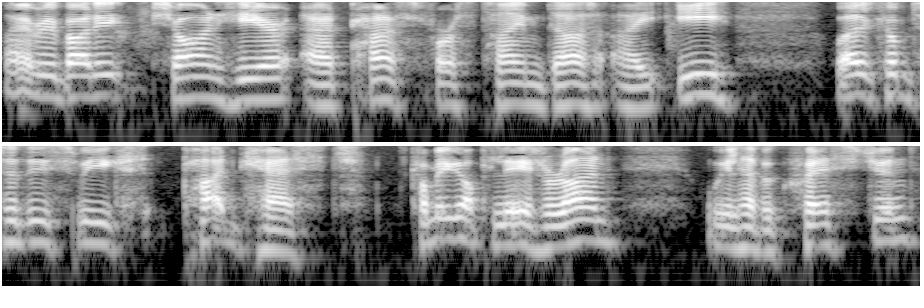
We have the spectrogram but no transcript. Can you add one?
Hi everybody, Sean here at passfirsttime.ie. Welcome to this week's podcast. Coming up later on, we'll have a question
